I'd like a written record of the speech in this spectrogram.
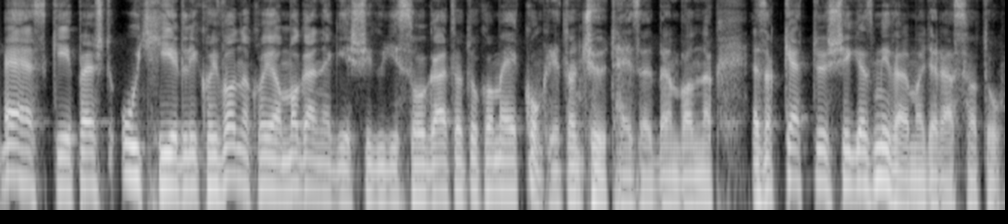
Ehhez képest úgy hírlik, hogy vannak olyan magánegészségügyi szolgáltatók, amelyek konkrétan csődhelyzetben vannak. Ez a kettőség, ez mivel magyarázható?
